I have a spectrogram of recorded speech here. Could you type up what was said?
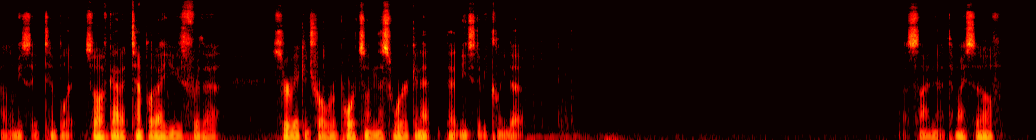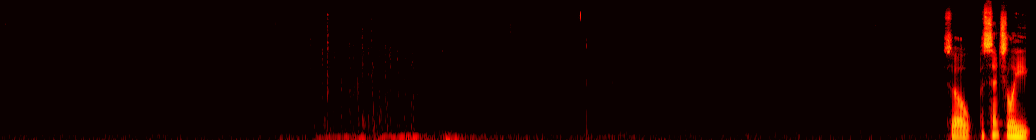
Uh, let me say template. So I've got a template I use for the survey control reports on this work, and that, that needs to be cleaned up. Assign that to myself. So essentially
